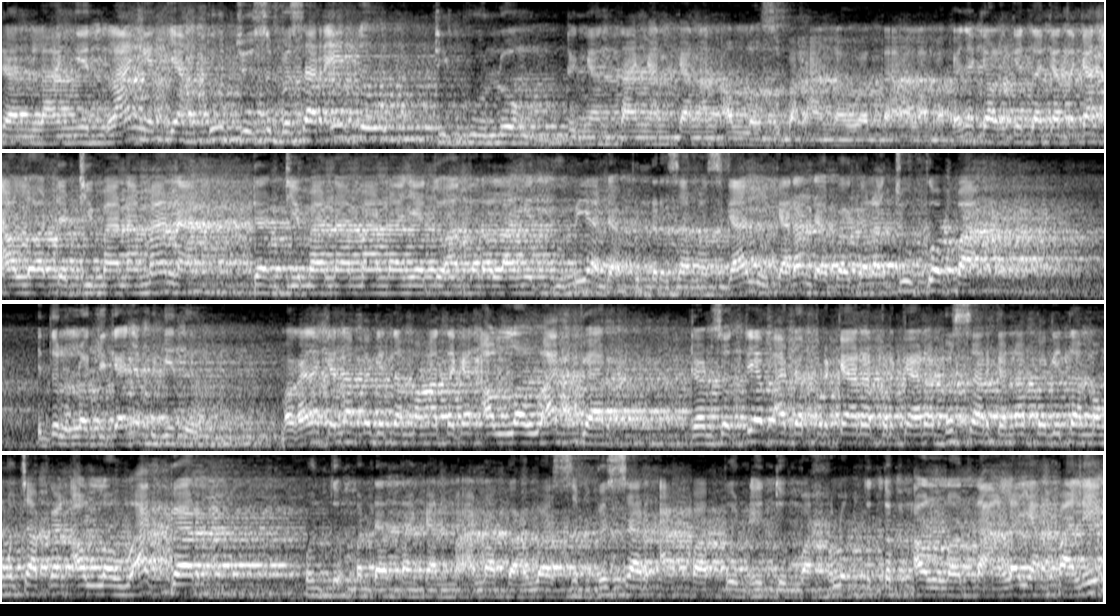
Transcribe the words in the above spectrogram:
dan langit-langit yang tujuh sebesar itu digulung dengan tangan kanan Allah Subhanahu wa taala. Makanya kalau kita katakan Allah ada di mana-mana dan di mana-mananya itu antara langit bumi ya tidak benar sama sekali karena tidak bakalan cukup, Pak. Itu logikanya begitu. Makanya kenapa kita mengatakan Allahu Akbar dan setiap ada perkara-perkara besar kenapa kita mengucapkan Allahu Akbar untuk mendatangkan makna bahwa sebesar apa pun itu makhluk tetap Allah taala yang paling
